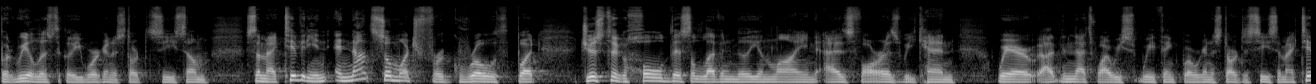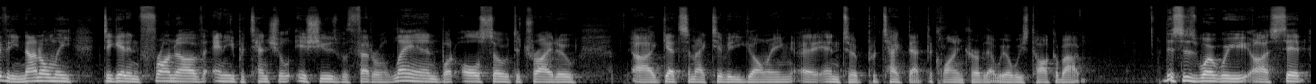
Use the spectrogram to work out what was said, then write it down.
but realistically we're going to start to see some some activity and, and not so much for growth but just to hold this 11 million line as far as we can where uh, and that's why we, we think where we're going to start to see some activity not only to get in front of any potential issues with federal land but also to try to uh, get some activity going uh, and to protect that decline curve that we always talk about. This is where we uh, sit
